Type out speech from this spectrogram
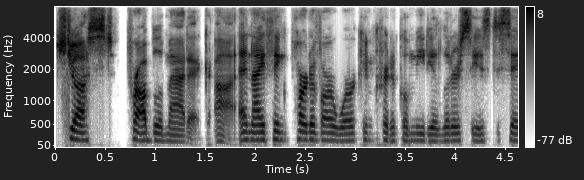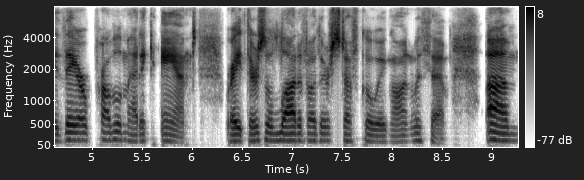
just problematic. Uh, and I think part of our work in critical media literacy is to say they are problematic and, right? There's a lot of other stuff going on with them. Um,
